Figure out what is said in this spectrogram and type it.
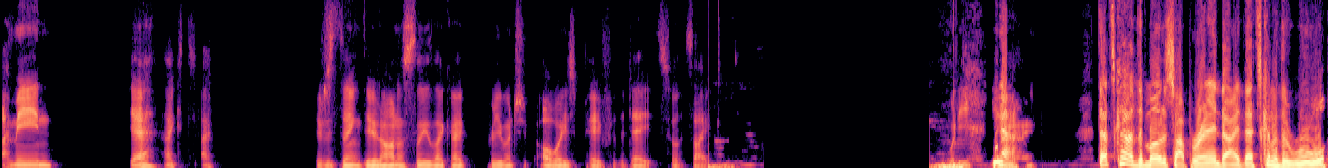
I mean, yeah, I could. I here's the thing, dude. Honestly, like I pretty much always pay for the date, so it's like, what do you? you know Yeah. That's kind of the modus operandi. That's kind of the rule.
